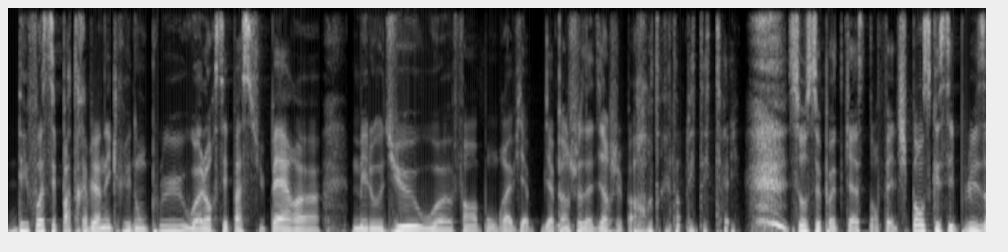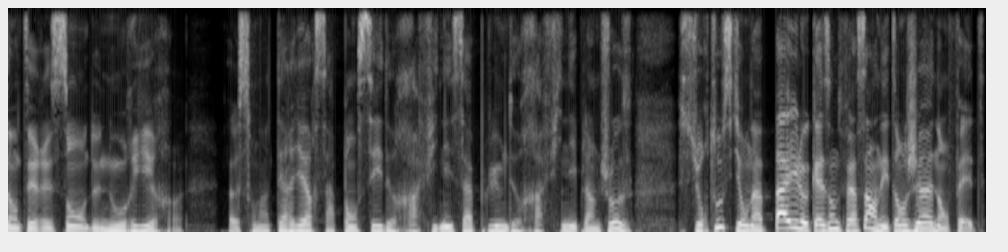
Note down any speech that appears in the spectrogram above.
des fois c'est pas très bien écrit non plus, ou alors c'est pas super euh, mélodieux, ou euh, enfin bon bref, il y a, y a plein de choses à dire, je vais pas rentrer dans les détails sur ce podcast en fait. Je pense que c'est plus intéressant de nourrir son intérieur, sa pensée, de raffiner sa plume, de raffiner plein de choses. Surtout si on n'a pas eu l'occasion de faire ça en étant jeune, en fait.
